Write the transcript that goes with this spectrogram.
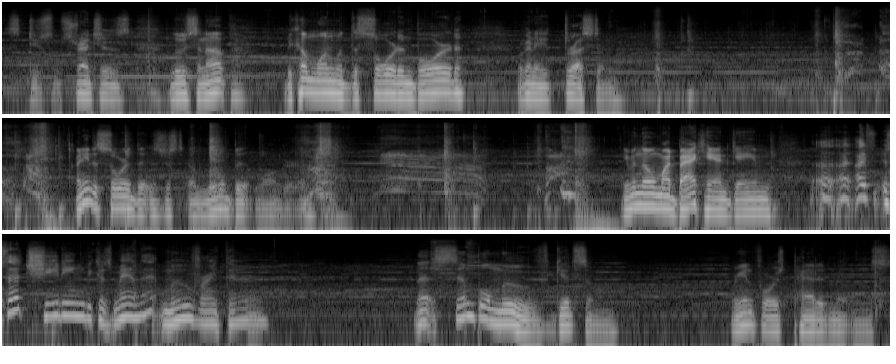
Let's do some stretches. Loosen up. Become one with the sword and board. We're gonna thrust him. I need a sword that is just a little bit longer. Even though my backhand game... Uh, I, is that cheating? Because, man, that move right there... That simple move gets him. Reinforced padded mittens.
